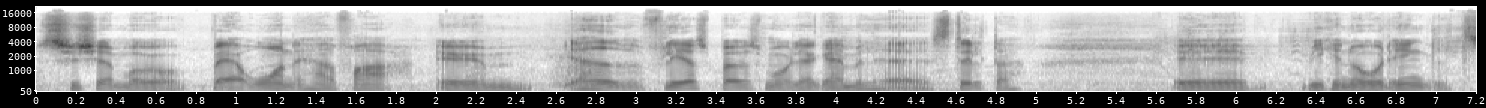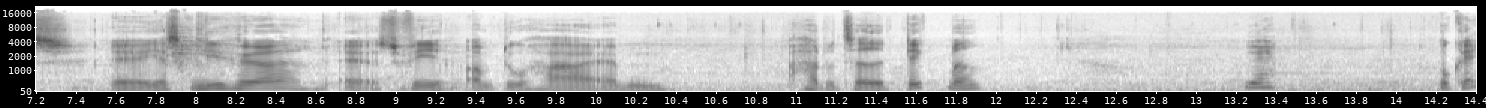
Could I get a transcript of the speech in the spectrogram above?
synes jeg må være ordene herfra. Øh, jeg havde flere spørgsmål, jeg gerne ville have stillet dig. Øh, vi kan nå et enkelt. Øh, jeg skal lige høre, øh, Sofie, om du har, øh, har du taget et digt med? Ja. Okay.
